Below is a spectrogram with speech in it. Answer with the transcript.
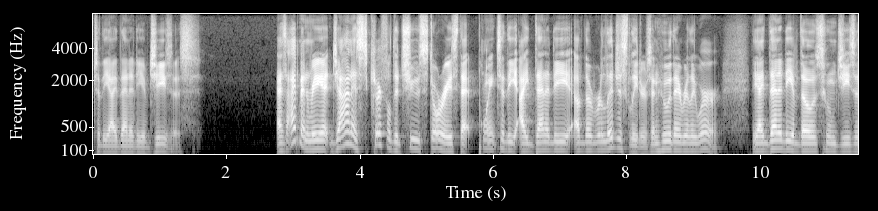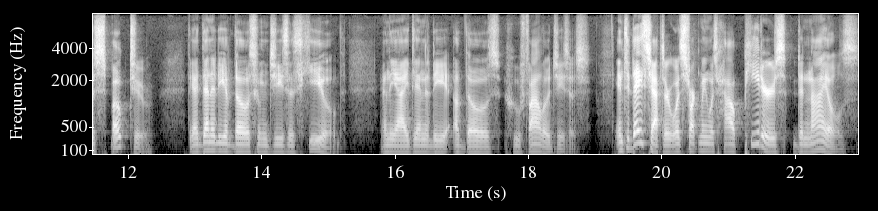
to the identity of Jesus. As I've been reading it, John is careful to choose stories that point to the identity of the religious leaders and who they really were, the identity of those whom Jesus spoke to, the identity of those whom Jesus healed, and the identity of those who followed Jesus. In today's chapter, what struck me was how Peter's denials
